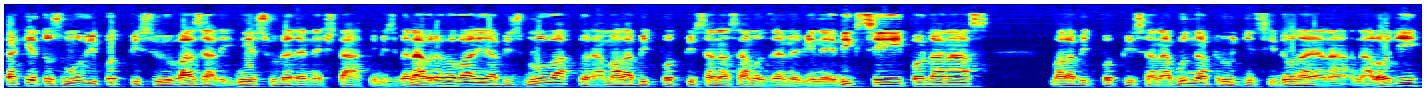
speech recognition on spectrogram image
Takéto zmluvy podpisujú vazali, nie suverené štáty. My sme navrhovali, aby zmluva, ktorá mala byť podpísaná samozrejme v inej dikcii, podľa nás, mala byť podpísaná buď na prúdnici Dunaja na, na lodi,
